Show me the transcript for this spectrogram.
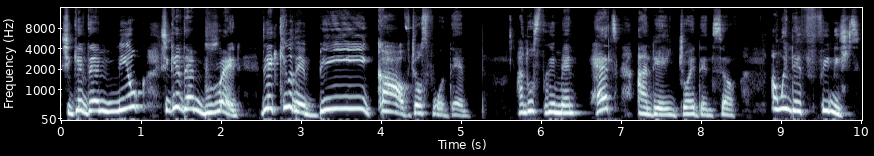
She gave them milk. She gave them bread. They killed a big calf just for them. And those three men ate and they enjoyed themselves. And when they finished,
